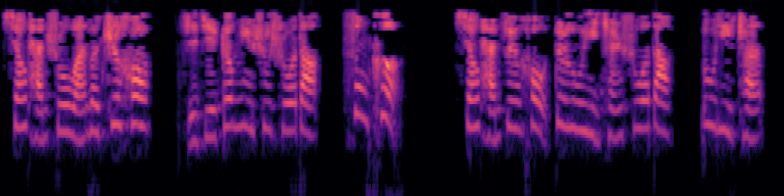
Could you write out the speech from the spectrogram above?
萧谈说完了之后，直接跟秘书说道：“送客。”萧谈最后对陆亦辰说道：“陆亦辰，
